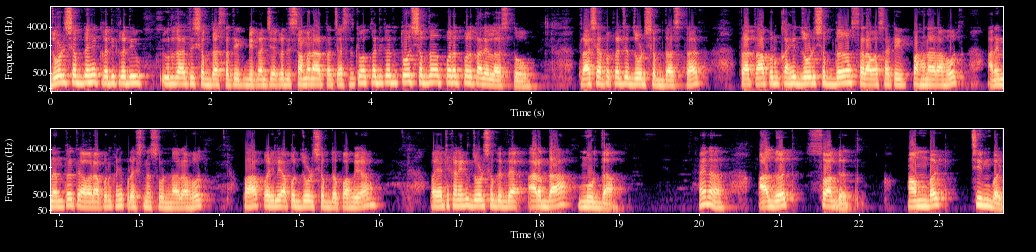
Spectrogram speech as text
जोड शब्द हे कधी कधी विरुद्धार्थी शब्द असतात एकमेकांचे कधी समानार्थाचे असतात किंवा कधी कधी तोच शब्द परत परत आलेला असतो. तर अशा प्रकारचे जोड शब्द असतात. तर आता आपण काही जोड शब्द सरावासाठी पाहणार आहोत आणि नंतर त्यावर आपण काही प्रश्न सोडणार आहोत. पहा पहिले आपण जोड शब्द पाहूया. पहा या ठिकाणी एक जोड शब्द दिला आहे अर्धा मुर्दा. है ना? आगत स्वागत. आंबट चिंबट.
